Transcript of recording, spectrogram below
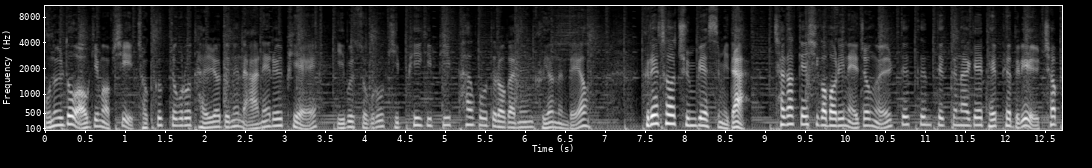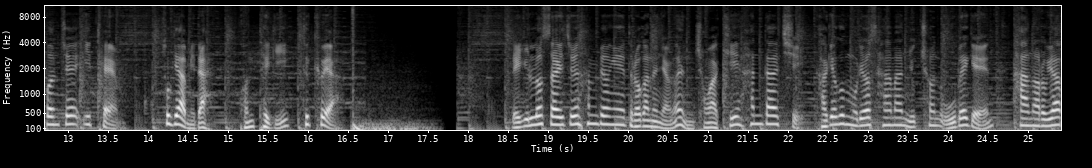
오늘도 어김없이 적극적으로 달려드는 아내를 피해 이불 속으로 깊이 깊이 파고 들어가는 그였는데요. 그래서 준비했습니다. 차갑게 식어버린 애정을 뜨끈뜨끈하게 대표드릴 첫 번째 이템. 소개합니다. 권태기 특효약. 레귤러 사이즈 한 병에 들어가는 양은 정확히 한 달치, 가격은 무려 46,500엔, 한화로 약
